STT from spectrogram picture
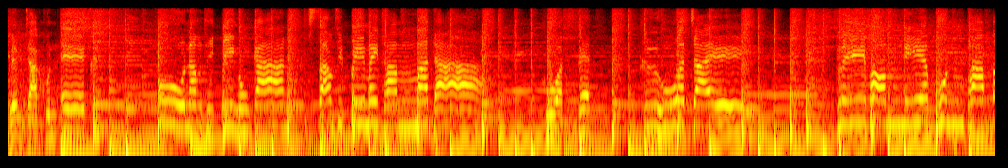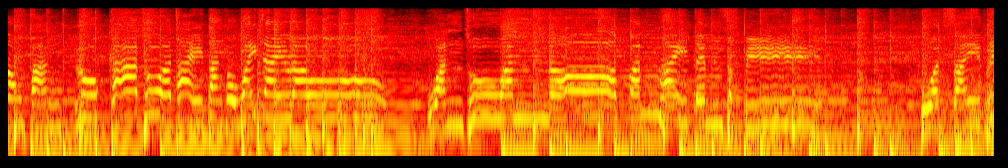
เริ่มจากคุณเอกผู้ นำที่ปีงงการ 30 ปีไม่ธรรมดา ขวดเพชรคือหัวใจ พรีพร้อมเนียบคุณภาพต้องปัง ลูกค้าทั่วไทยต่างก็ไว้ใจเรา วันทูวันนอปั้นให้เต็มสปีดขวดใสพรี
